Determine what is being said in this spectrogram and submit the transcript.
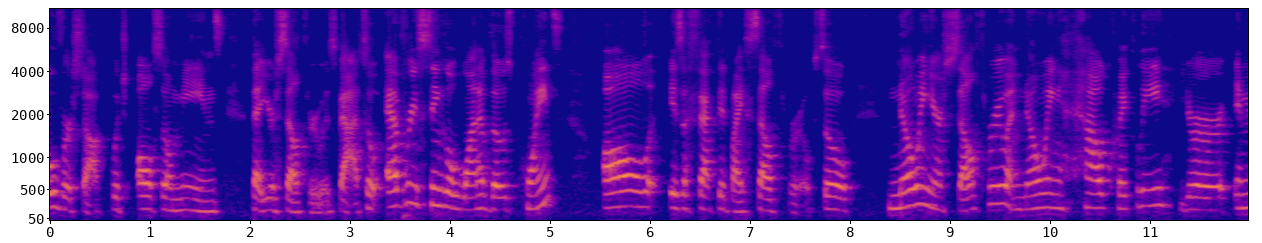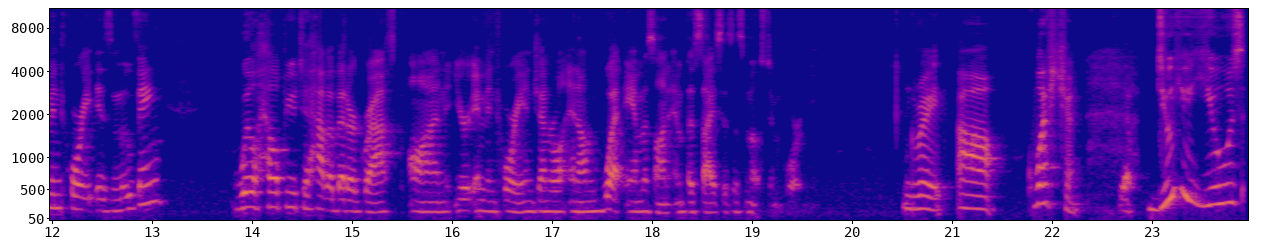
overstock, which also means that your sell through is bad. So every single one of those points all is affected by sell through. So knowing your sell through and knowing how quickly your inventory is moving will help you to have a better grasp on your inventory in general and on what Amazon emphasizes as most important. Great. Uh, question yep. Do you use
